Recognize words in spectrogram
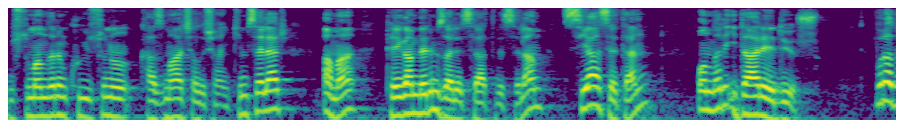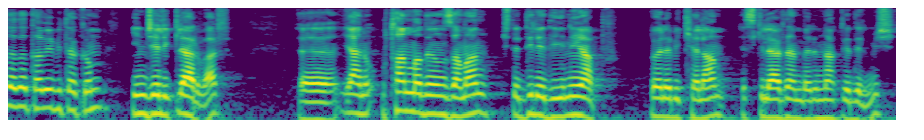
Müslümanların kuyusunu kazmaya çalışan kimseler ama Peygamberimiz Aleyhisselatü Vesselam siyaseten onları idare ediyor. Burada da tabii bir takım incelikler var. Ee, yani utanmadığın zaman işte dilediğini yap. Böyle bir kelam eskilerden beri nakledilmiş.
